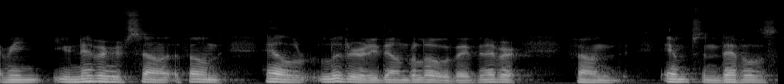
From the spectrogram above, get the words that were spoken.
I mean, you never have found hell literally down below. They've never found imps and devils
